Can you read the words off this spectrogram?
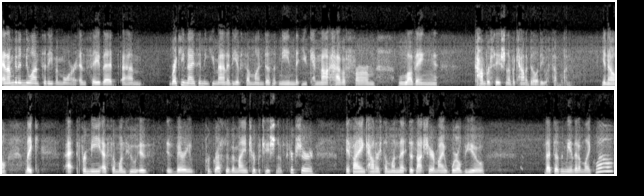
And I'm going to nuance it even more and say that um, recognizing the humanity of someone doesn't mean that you cannot have a firm, loving conversation of accountability with someone. You know, like uh, for me, as someone who is is very progressive in my interpretation of Scripture, if I encounter someone that does not share my worldview, that doesn't mean that I'm like, well,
